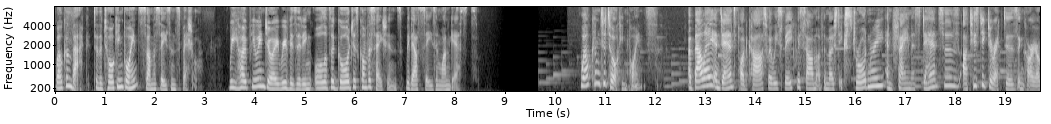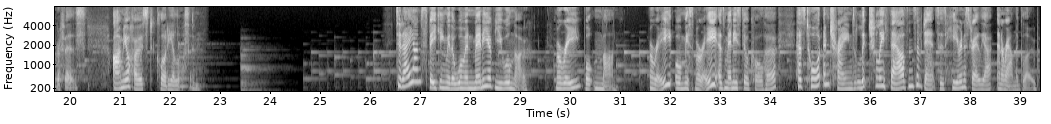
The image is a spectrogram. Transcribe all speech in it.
Welcome back to the Talking Points Summer Season Special. We hope you enjoy revisiting all of the gorgeous conversations with our Season 1 guests. Welcome to Talking Points, a ballet and dance podcast where we speak with some of the most extraordinary and famous dancers, artistic directors, and choreographers. I'm your host, Claudia Lawson. Today I'm speaking with a woman many of you will know. Marie Walton Mahon. Marie, or Miss Marie, as many still call her, has taught and trained literally thousands of dancers here in Australia and around the globe.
